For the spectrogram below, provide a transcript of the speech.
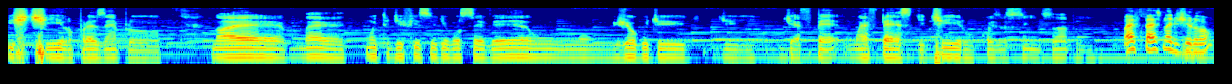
estilo. Por exemplo, não é, não é muito difícil de você ver um, um jogo de, de, de FPS, um FPS de tiro, coisa assim, sabe? Mas FPS não é de tiro, não?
